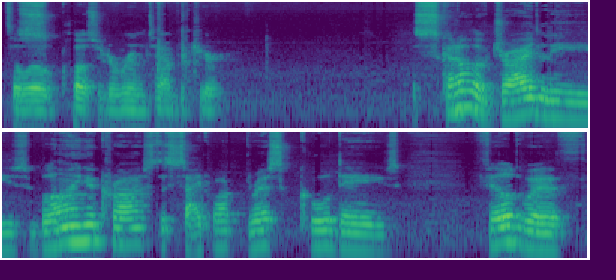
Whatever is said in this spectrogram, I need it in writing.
It's a little closer to room temperature. A scuttle of dried leaves blowing across the sidewalk, brisk, cool days, filled with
